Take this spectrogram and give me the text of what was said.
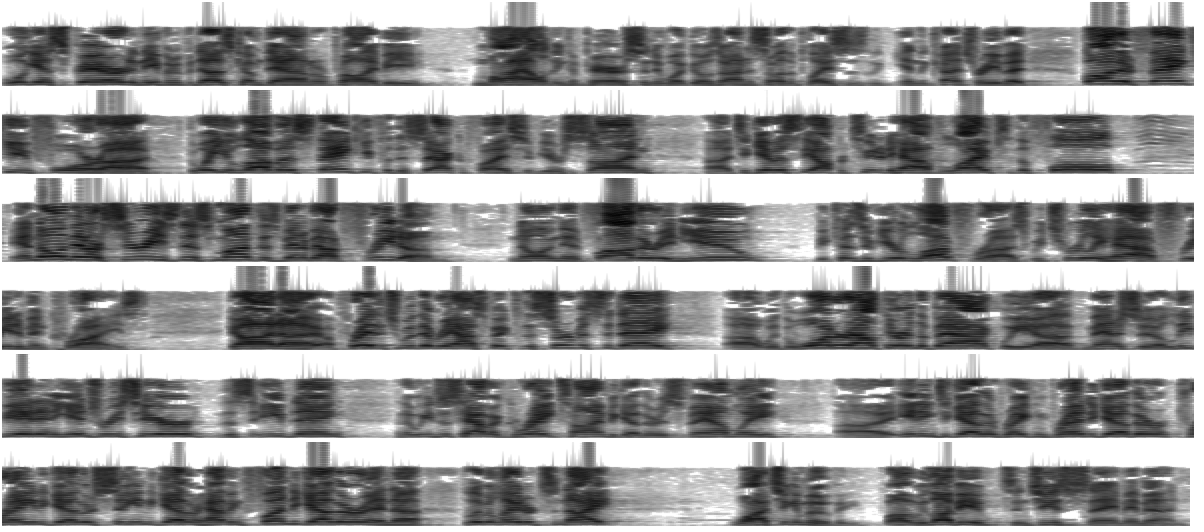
we'll get spared, and even if it does come down, it'll probably be mild in comparison to what goes on in some other places in the country. But Father, thank you for the way you love us. Thank you for the sacrifice of your Son uh, to give us the opportunity to have life to the full. And knowing that our series this month has been about freedom, knowing that Father in you, because of your love for us, we truly have freedom in Christ. God, uh, I pray that you with every aspect of the service today. Uh, with the water out there in the back, we uh, managed to alleviate any injuries here this evening, and that we just have a great time together as family, uh, eating together, breaking bread together, praying together, singing together, having fun together, and uh, a little bit later tonight, watching a movie. Father, we love you. It's in Jesus' name, amen.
